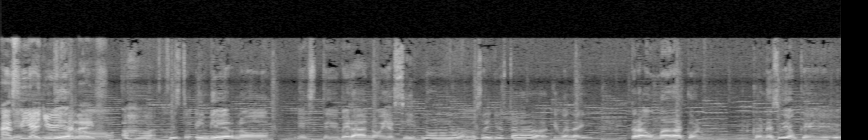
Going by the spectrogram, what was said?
Ah, sí, eh, A Year in a invierno, ajá, justo, invierno, este, verano y así. No, no, no, o sea, yo estaba igual ahí traumada con, con eso y aunque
